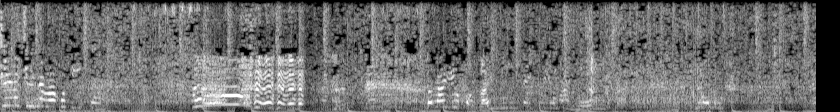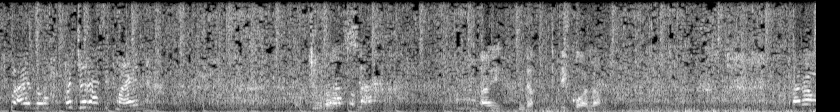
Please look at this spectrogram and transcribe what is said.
chill na chill lang ako dito. Malayo pa ba? Hinihintay ko yung ano. Yung, yung pa ano, pa Jurassic Mile. Ba? Ay, hindi, hindi ko alam. Parang,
